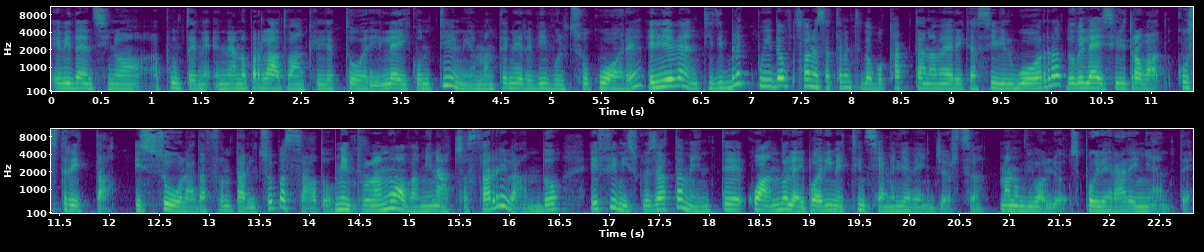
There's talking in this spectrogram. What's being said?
evidenzino, appunto ne, ne, hanno parlato anche gli attori, lei continui a mantenere vivo il suo cuore e gli eventi di Black Widow sono esattamente dopo Captain America Civil War, dove lei si ritrova costretta e sola ad affrontare il suo passato, mentre una nuova minaccia sta arrivando e finisco esattamente quando lei poi rimette insieme gli Avengers. Ma non vi voglio spoilerare niente.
